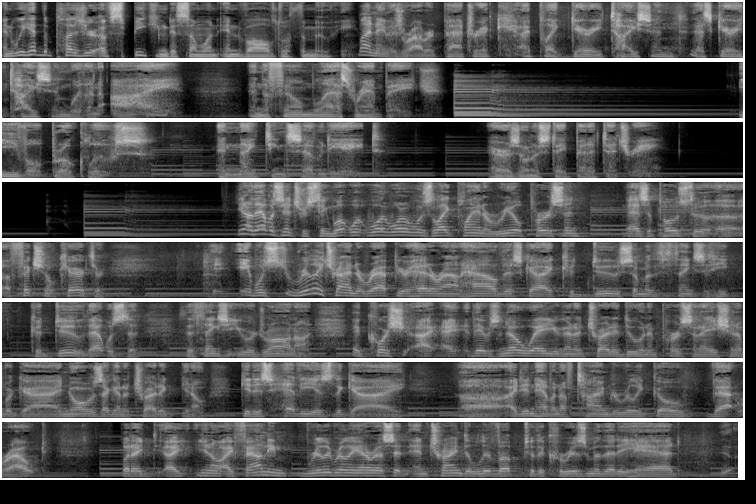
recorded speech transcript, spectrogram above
And we had the pleasure of speaking to someone involved with the movie. My name is Robert Patrick. I play Gary Tison. That's Gary Tison with an I in the film Last Rampage. Evil broke loose in 1978, Arizona State Penitentiary. You know, that was interesting. What, what, what it was like playing a real person as opposed to a, a fictional character it- it was really trying to wrap your head around how this guy could do some of the things that he could do. That was the the things that you were drawing on. Of course, I, I, there was no way you're going to try to do an impersonation of a guy. Nor was I going to try to, you know, get as heavy as the guy. Uh, I didn't have enough time to really go that route. But I, I, you know, I found him really, really interested in trying to live up to the charisma that he had.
